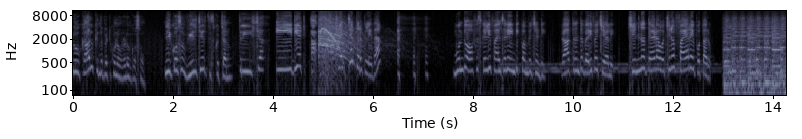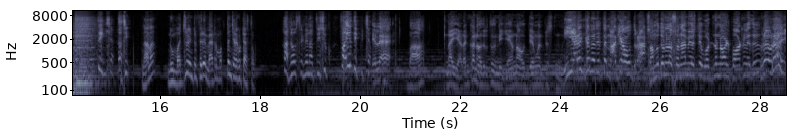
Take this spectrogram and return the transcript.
నువ్వు కాలు కింద పెట్టుకుని ఉండడం కోసం నీ కోసం వీల్ చైర్ తీసుకొచ్చాను. త్రీష. ఈ ఇడియట్ స్ట్రెచ్చర్ దొరకలేదా? ముందు ఆఫీస్కి వెళ్ళి ఫైల్స్ అని ఇంటికి పంపించండి. రాత్రంతా వెరిఫై చేయాలి. చిన్న తేడా వచ్చినా ఫైర్ అయిపోతారు. త్రీష. నానా నువ్వు మధ్యలో ఇంటర్ఫీర్ మ్యాటర్ మొత్తం చెడగొట్టేస్తావు. అనవసరంగా నా త్రిషకు ఫైర్ తెప్పించావు. ఇలా బా నా ఎడంకా నదులుతుంది నీకేమన్నా ఉద్యమం అనిపిస్తుంది. నీ ఎడంకన్నా చెప్తే నాకే అవుద్దురా. సముద్రంలో సునామీ వస్తే ఒడ్డున్న వాళ్ళు పోవటం లేదు. ఒరేయ్, ఒరేయ్,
